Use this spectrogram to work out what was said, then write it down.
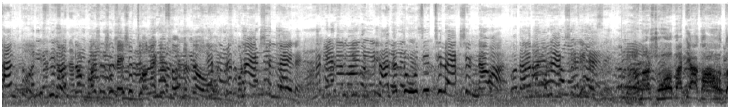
জানতো প্রশাসন এসে চলে এরপরে কোনো অ্যাকশন নেয় না উচিত ছিল অ্যাকশন নেওয়া। নেয় আমার সহপাঠী এত আহত,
